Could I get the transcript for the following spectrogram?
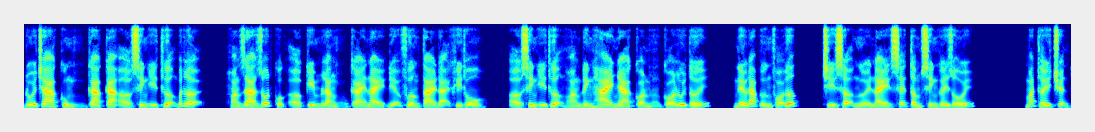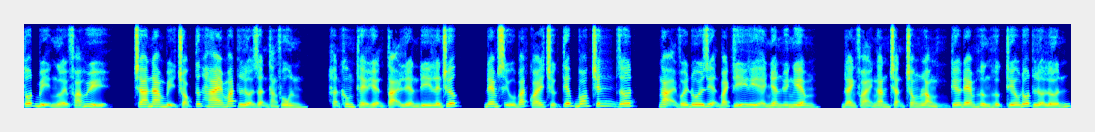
đối cha cùng ca ca ở sinh ý thượng bất lợi, hoàng gia rốt cuộc ở Kim Lăng cái này địa phương tài đại khí thô, ở sinh ý thượng hoàng đinh hai nhà còn có lui tới, nếu đáp ứng phó ước, chỉ sợ người này sẽ tâm sinh gây rối. Mắt thấy chuyện tốt bị người phá hủy, cha nam bị chọc tức hai mắt lửa giận thẳng phun, hận không thể hiện tại liền đi lên trước, đem xỉu bắt quái trực tiếp bóp chết rớt, ngại với đối diện bạch đi hề nhân uy nghiêm, đành phải ngăn chặn trong lòng kia đem hừng hực thiêu đốt lửa lớn,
